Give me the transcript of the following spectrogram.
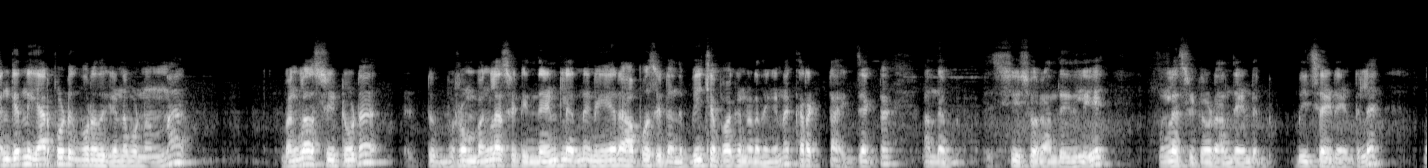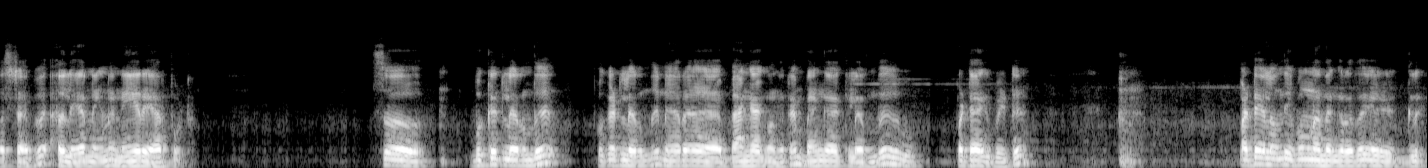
அங்கேருந்து ஏர்போர்ட்டுக்கு போகிறதுக்கு என்ன பண்ணோம்னா பங்களா ஸ்ட்ரீட்டோட டு ஃப்ரம் பங்களா ஸ்ட்ரீட் இந்த எண்ட்லேருந்து நேராக ஆப்போசிட் அந்த பீச்சை பார்க்க நடந்தீங்கன்னா கரெக்டாக எக்ஸாக்டாக அந்த ஷீஷோர் அந்த இதுலேயே பங்களா ஸ்ட்ரீட்டோட அந்த எண்டு பீச் சைடு எண்டில் பஸ் ஸ்டாப்பு அதில் ஏறினீங்கன்னா நேராக ஏர்போர்ட் ஸோ புக்கெட்லேருந்து இருந்து நேராக பேங்காக் வந்துட்டேன். பேங்காக்லேருந்து பட்டியாக்கு போயிட்டு பட்டியாவில் வந்து எப்போ நான் தங்குறது கிர-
